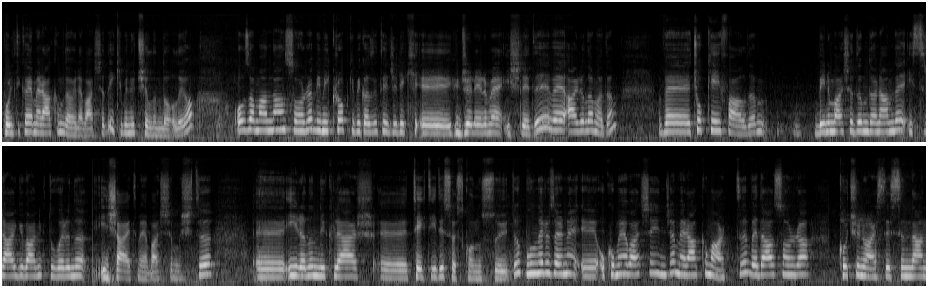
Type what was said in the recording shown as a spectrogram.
Politikaya merakım da öyle başladı. 2003 yılında oluyor. O zamandan sonra bir mikrop gibi gazetecilik e, hücrelerime işledi ve ayrılamadım. Ve çok keyif aldım. Benim başladığım dönemde İsrail güvenlik duvarını inşa etmeye başlamıştı. Ee, İran'ın nükleer e, tehdidi söz konusuydu. Bunlar üzerine e, okumaya başlayınca merakım arttı ve daha sonra Koç Üniversitesi'nden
